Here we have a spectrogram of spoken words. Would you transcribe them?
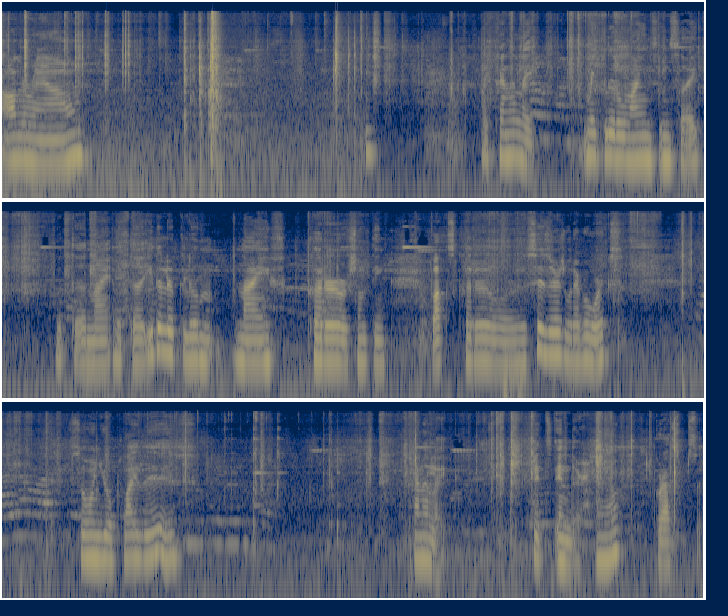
All around. I kind of like make little lines inside with the knife with the either like a little knife cutter or something box cutter or scissors whatever works. So when you apply this kind of like fits in there, you know, grasps it.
